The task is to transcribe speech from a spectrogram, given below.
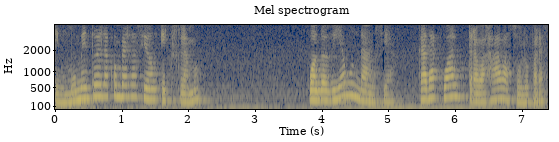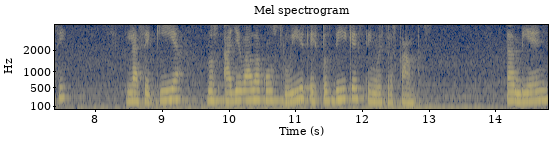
En un momento de la conversación exclamó, cuando había abundancia, cada cual trabajaba solo para sí. La sequía nos ha llevado a construir estos diques en nuestros campos. También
